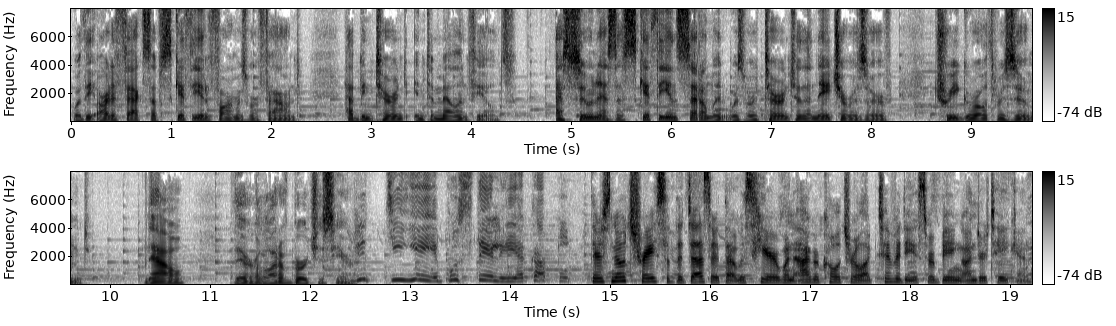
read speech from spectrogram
where the artifacts of Scythian farmers were found, had been turned into melon fields. As soon as the Scythian settlement was returned to the nature reserve, tree growth resumed. Now, there are a lot of birches here. There's no trace of the desert that was here when agricultural activities were being undertaken.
